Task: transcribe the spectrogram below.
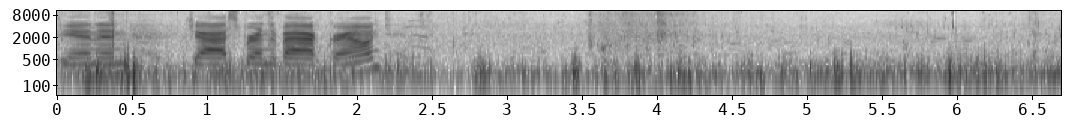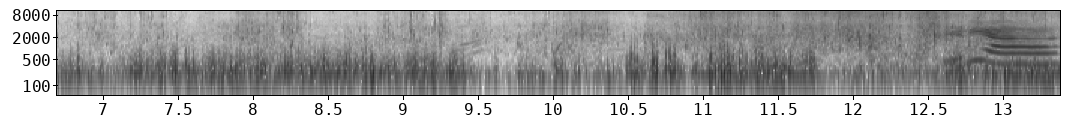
Dan and Jasper in the background. Julia.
